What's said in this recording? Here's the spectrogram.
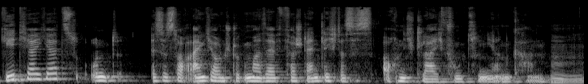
geht ja jetzt und es ist doch eigentlich auch ein Stück immer selbstverständlich, dass es auch nicht gleich funktionieren kann. Hm.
